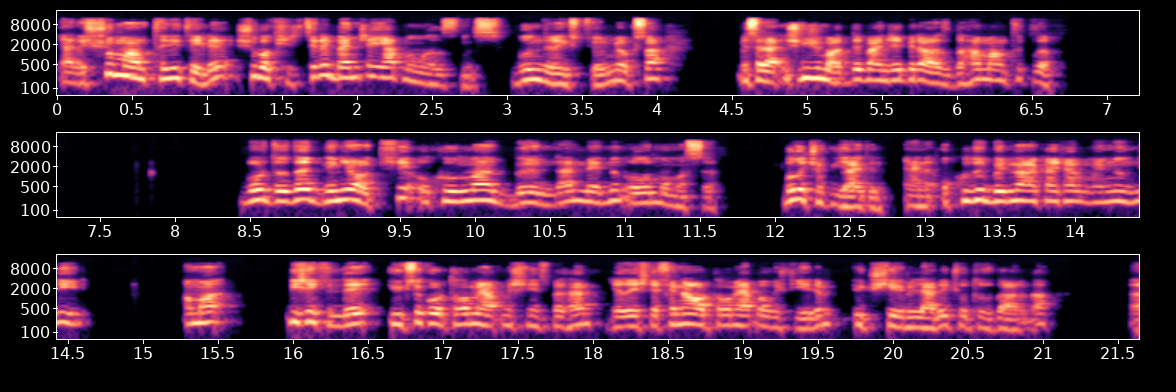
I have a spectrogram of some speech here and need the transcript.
Yani şu mantaliteyle, şu bakış açısıyla bence yapmamalısınız. Bunu demek istiyorum. Yoksa mesela üçüncü madde bence biraz daha mantıklı. Burada da deniyor ki okulunan bölümden memnun olunmaması. Bu da çok yaygın. Yani okuduğu bölümden arkadaşlar memnun değil. Ama bir şekilde yüksek ortalama yapmış nispeten ya da işte fena ortalama yapmamış diyelim. 3.20'lerde, 3.30'larda. Ee,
